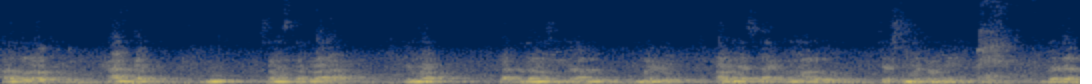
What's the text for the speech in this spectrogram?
కడపలో స్థానిక సంస్థ ద్వారా ఎన్నో రక్తదాన శిబిరాలు మరియు అవేర్నెస్ కార్యక్రమాలు చేస్తున్నటువంటి బ్రదర్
